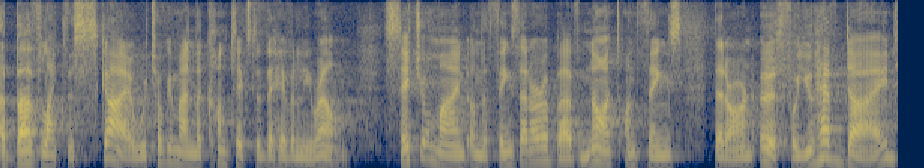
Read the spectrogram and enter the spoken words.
above like the sky, we're talking about in the context of the heavenly realm. Set your mind on the things that are above, not on things that are on earth. For you have died.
